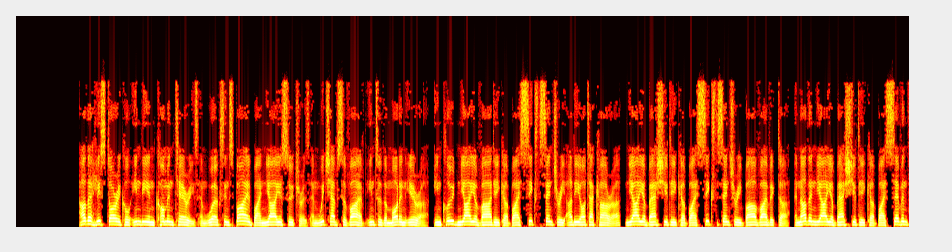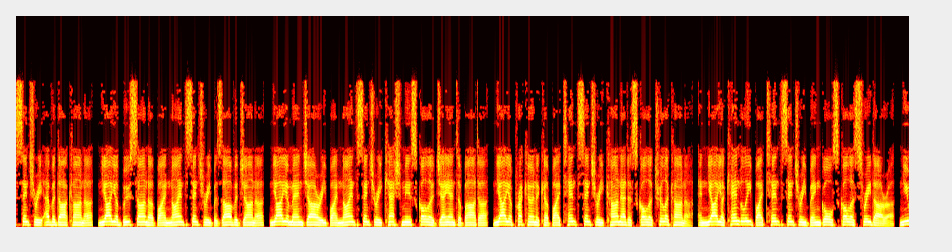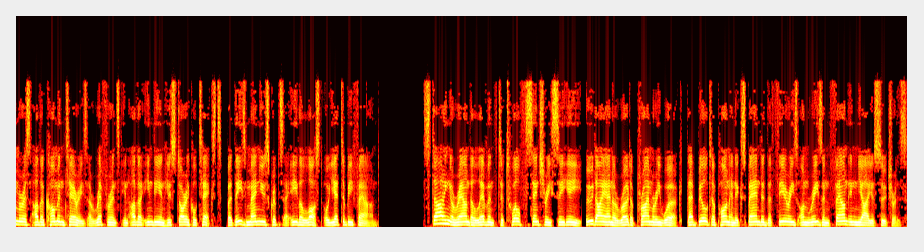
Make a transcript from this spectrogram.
Other historical Indian commentaries and works inspired by Nyaya Sutras and which have survived into the modern era, include Nyaya Vartika by 6th century Uddyotakara, Nyaya Bhashyatika by 6th century Bhavivikta, another Nyaya Bhashyatika by 7th century Avadarkhana, Nyaya Bhusana by 9th century Bhasarvajna, Nyaya Manjari by 9th century Kashmir scholar Jayanta Bhatta, Nyaya Prakarnika by 10th century Karnata scholar And Nyaya Kandali by 10th-century Bengal scholar Sridhara. Numerous other commentaries are referenced in other Indian historical texts, but these manuscripts are either lost or yet to be found. Starting around 11th to 12th century CE, Udayana wrote a primary work, that built upon and expanded the theories on reason found in Nyaya Sutras.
